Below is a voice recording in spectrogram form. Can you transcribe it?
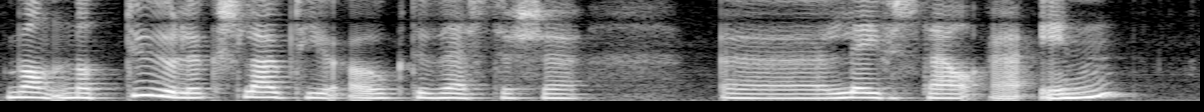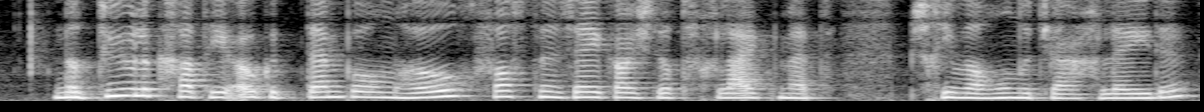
Want natuurlijk sluipt hier ook de westerse uh, levensstijl erin. Natuurlijk gaat hier ook het tempo omhoog, vast en zeker als je dat vergelijkt met misschien wel 100 jaar geleden.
